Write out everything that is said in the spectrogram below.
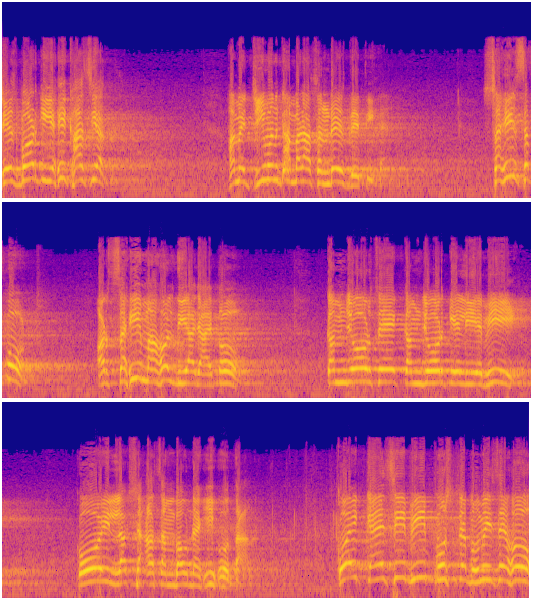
चेस बोर्ड की यही खासियत, हमें जीवन का बड़ा संदेश देती है। सही सपोर्ट और सही माहौल दिया जाए तो कमज़ोर से कमज़ोर के लिए भी कोई लक्ष्य असंभव नहीं होता। कोई कैसी भी पृष्ठभूमि से हो,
